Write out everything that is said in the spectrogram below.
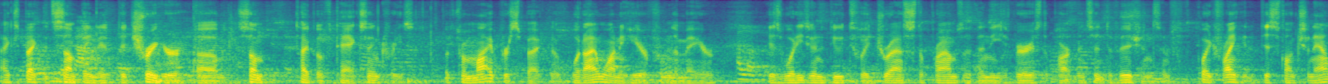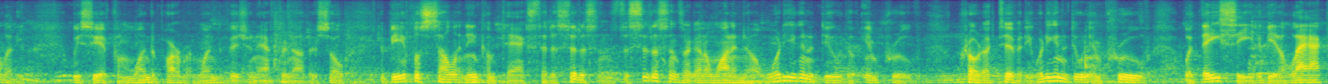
I expected something to, to trigger um, some type of tax increase. But from my perspective, what I want to hear from the mayor is what he's going to do to address the problems within these various departments and divisions, and quite frankly, the dysfunctionality. We see it from one department, one division after another. So to be able to sell an income tax to the citizens, the citizens are going to want to know, what are you going to do to improve productivity? What are you going to do to improve what they see to be the lack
